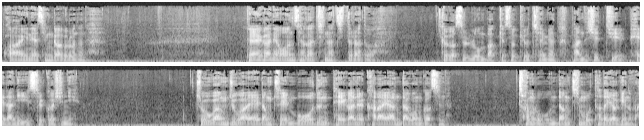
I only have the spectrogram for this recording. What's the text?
과인의 생각으로는 대간의 언사가 지나치더라도 그것을 논박해서 교체하면 반드시 뒤에 배단이 있을 것이니 조광조가 애당초에 모든 대간을 갈아야 한다고 한 것은 참으로 온당치 못하다 여기노라.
